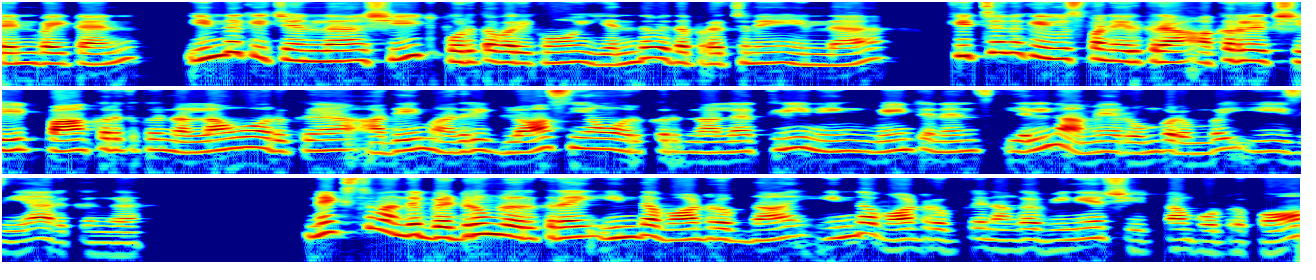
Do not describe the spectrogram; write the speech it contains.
10/10. இந்த கிச்சனில் ஷீட் பொறுத்த வரைக்கும் எந்த வித பிரச்சனையும் இல்லை கிச்சனுக்கு யூஸ் பண்ணியிருக்கிற அக்ரலிக் ஷீட் பார்க்கறதுக்கு நல்லாவும் இருக்குது அதே மாதிரி கிளாஸியாகவும் இருக்கிறதுனால க்ளீனிங் மெயின்டெனன்ஸ் எல்லாமே ரொம்ப ரொம்ப ஈஸியாக இருக்குங்க. நெக்ஸ்ட் வந்து பெட்ரூம்ல இருக்கிற இந்த வார்ட்ரோப் தான். இந்த வார்ட்ரோப்க்கு நாங்க வினியர் ஷீட் தான் போட்டிருக்கோம்.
